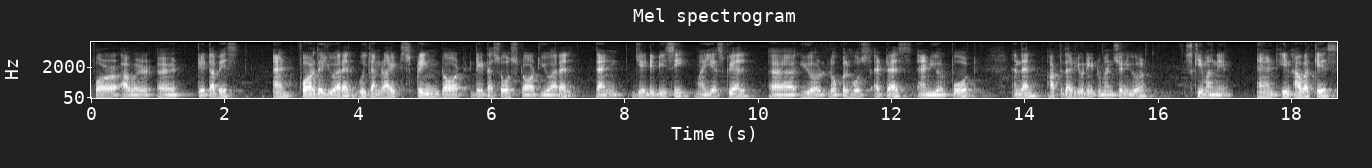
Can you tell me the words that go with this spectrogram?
for our uh, database and for the URL, we can write spring.datasource.url then JDBC, MySQL, uh, your local host address and your port. And then after that you need to mention your schema name. And in our case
